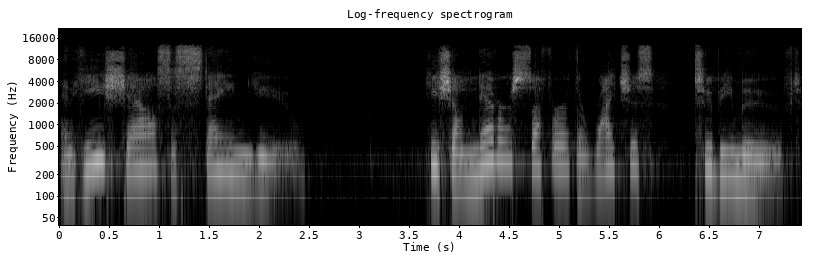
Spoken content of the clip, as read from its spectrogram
and he shall sustain you. He shall never suffer the righteous to be moved.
